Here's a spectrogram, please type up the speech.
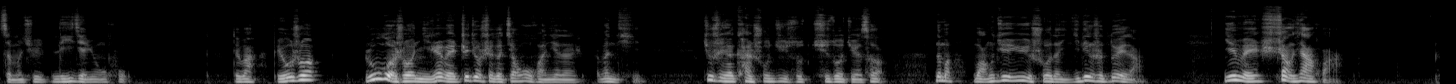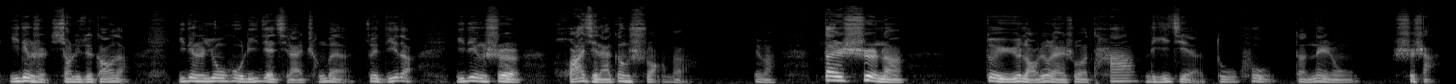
怎么去理解用户，对吧？比如说，如果说你认为这就是个交互环节的问题，就是应该看数据去去做决策，那么王俊玉说的一定是对的，因为上下滑一定是效率最高的，一定是用户理解起来成本最低的，一定是滑起来更爽的，对吧？但是呢，对于老六来说，他理解读库的内容是啥？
